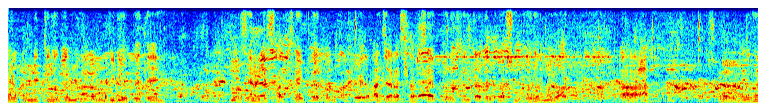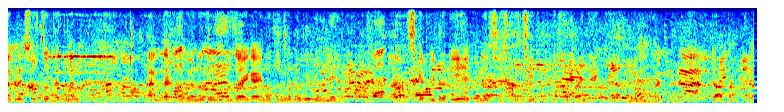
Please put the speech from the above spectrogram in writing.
এরকম নিত্য নতুন আরও ভিডিও পেতে আমার চ্যানেলটি সাবস্ক্রাইব করবেন। আর যারা সাবস্ক্রাইব করেছেন, তাদেরকে অসংখ্য ধন্যবাদ। আর ভালো থাকবেন, সুস্থ থাকবেন। দেখা হবে নতুন কোনো জায়গায়, নতুন কোনো ভিডিও নিয়ে। আজকের ভিডিওটি এখানে শেষ করছি। সবাই ভালো থাকবেন। টাটা।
